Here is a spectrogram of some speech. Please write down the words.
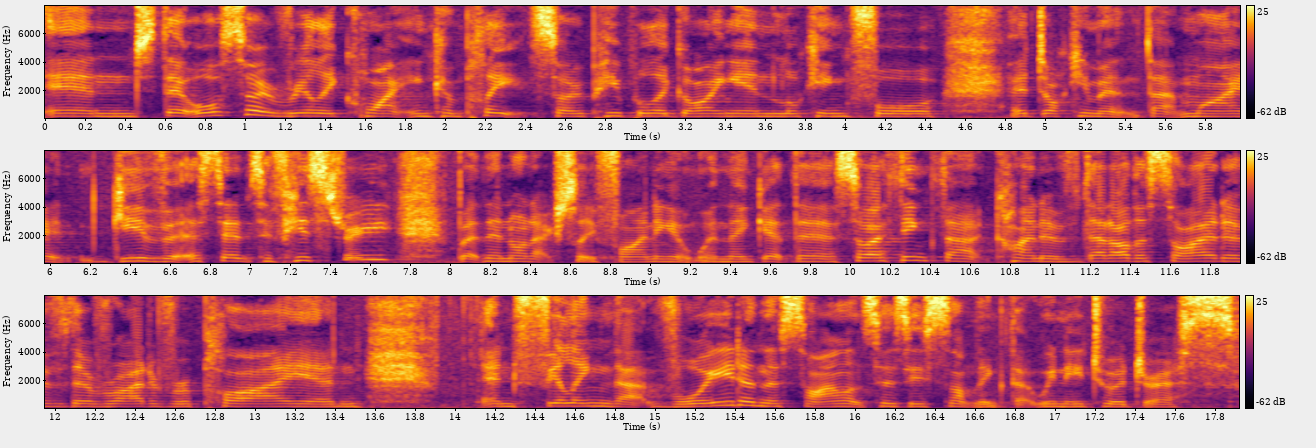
and they're also really quite incomplete. So people are going in looking for a document that might give a sense of history, but they're not actually finding it when they get there. So I think that kind of that other side of the right of reply and and filling that void and the silences is something that we need to address.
